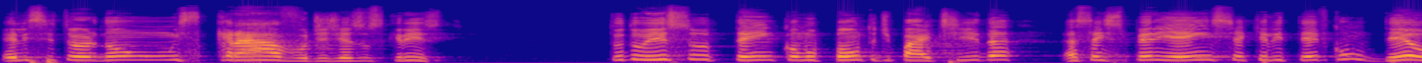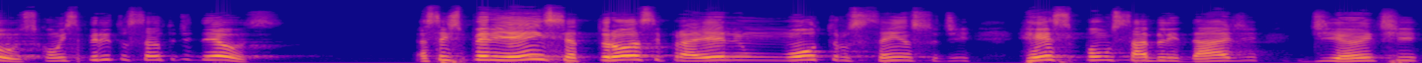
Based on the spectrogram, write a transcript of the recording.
ele se tornou um escravo de Jesus Cristo. Tudo isso tem como ponto de partida essa experiência que ele teve com Deus, com o Espírito Santo de Deus. Essa experiência trouxe para ele um outro senso de responsabilidade diante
